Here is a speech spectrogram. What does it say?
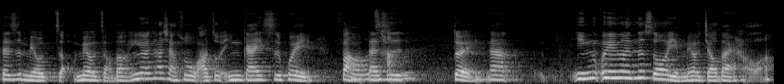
但是没有找没有找到，因为他想说我阿祖应该是会放，但是对，那因为因为那时候也没有交代好啊，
